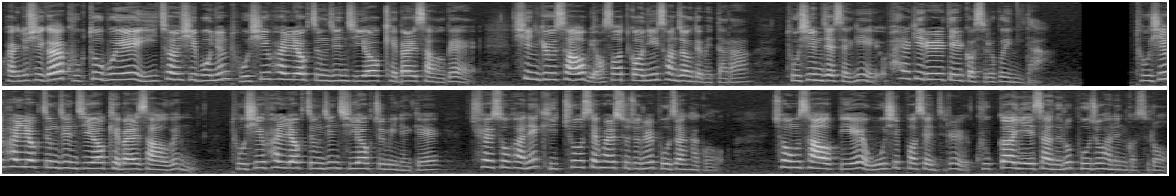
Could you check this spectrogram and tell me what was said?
광주시가 국토부의 2015년 도시 활력 증진 지역 개발 사업에 신규 사업 6건이 선정됨에 따라 도심 재생이 활기를 띨 것으로 보입니다. 도시 활력 증진 지역 개발 사업은 도시 활력 증진 지역 주민에게 최소한의 기초 생활 수준을 보장하고 총 사업비의 50%를 국가 예산으로 보조하는 것으로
